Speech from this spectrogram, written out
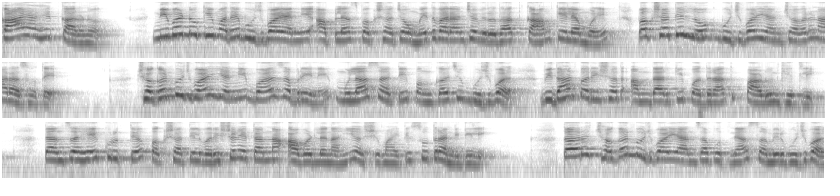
काय आहेत कारणं? निवडणुकीमध्ये भुजबळ यांनी आपल्याच पक्षाच्या उमेदवारांच्या विरोधात काम केल्यामुळे पक्षातील लोक भुजबळ यांच्यावर नाराज होते. छगन भुजबळ यांनी बळजबरीने मुलासाठी पंकज भुजबळ विधान परिषद आमदारकी पदरात पाडून घेतली. त्यांचं हे कृत्य पक्षातील वरिष्ठ नेत्यांना आवडलं नाही अशी माहिती सूत्रांनी दिली. तर छगन भुजबळ यांचा पुतण्या समीर भुजबळ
